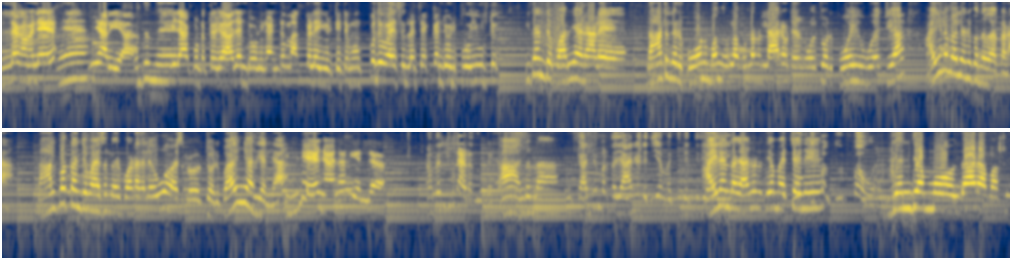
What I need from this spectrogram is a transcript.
അല്ല കമലെ നീ അറിയാ? കൂട്ടത്തിൽ രാജന്റെ ഓടി രണ്ട് മക്കളെ ഇട്ടിട്ട് മുപ്പത് വയസ്സുള്ള ചെക്കന്റെ ഓടി പോയി വിട്ട്. ഇതെന്ത് പറയാനാളെ നാട്ടിലൊരു ഫോണും വന്നുള്ള പിള്ളേരെല്ലാം ആരോടെ ഒളിച്ചോടി പോയി പറ്റിയാ? അതിലും വല്ല എനിക്കൊന്ന് കേക്കണ നാല്പത്തഞ്ച് വയസ്സുള്ള ഒരു പോണ അതിൽ ഒവ്വ വയസ്സുള്ള ഒളിച്ചോടി പോയി. അതിനറിയല്ല ഇല്ലേ? ഞാനറിയല്ല. ആ എന്തെന്നാ അതിനെന്താ? ഞാനൊരു തീയ മരിച്ചേന്? എന്റെ അമ്മോ ഇതാരാ പറഞ്ഞു?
